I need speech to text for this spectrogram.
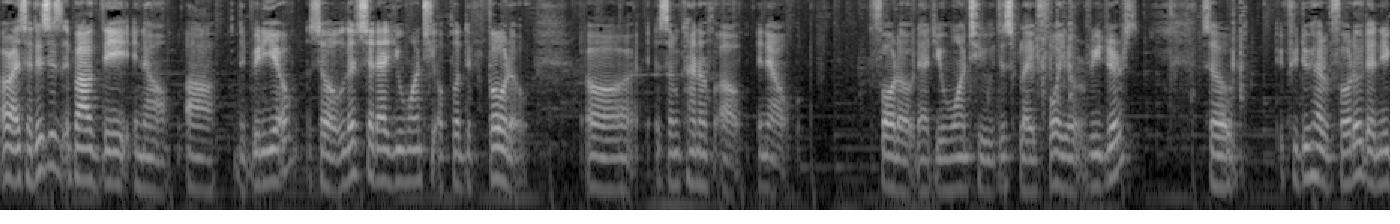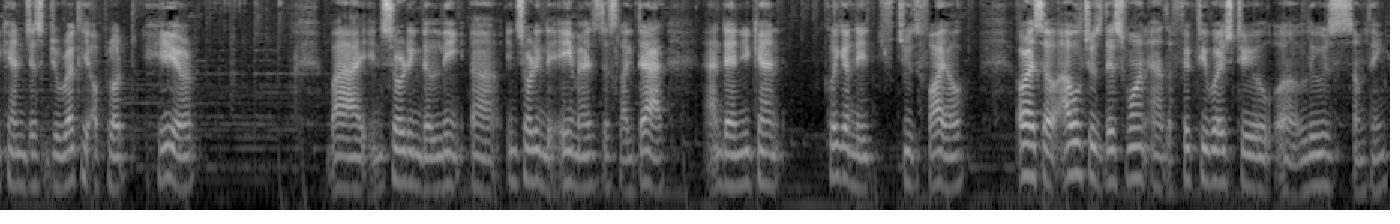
Alright so this is about the you know uh, the video. So let's say that you want to upload the photo or some kind of uh, you know photo that you want to display for your readers. So if you do have a photo then you can just directly upload here by inserting the link uh, inserting the image just like that. And then you can click on the choose file. Alright so I will choose this one as a 50 ways to uh, lose something.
